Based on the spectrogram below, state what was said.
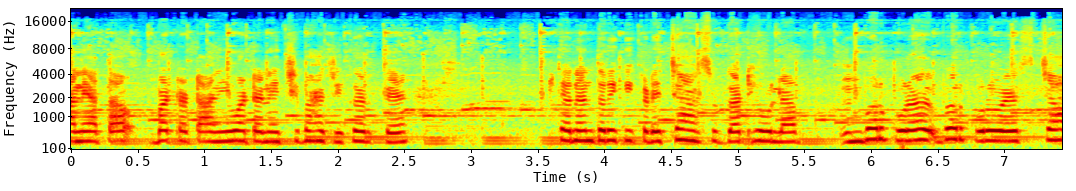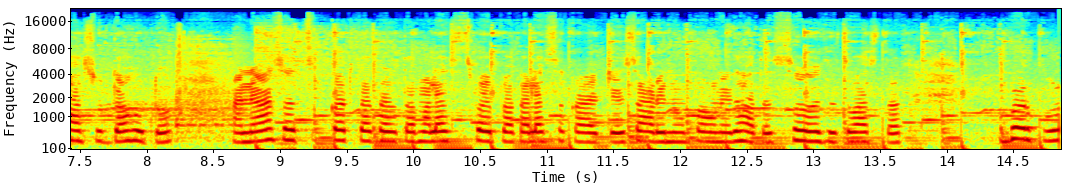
आणि आता बटाटा आणि वाटाण्याची भाजी करते. त्यानंतर एकीकडे चहासुद्धा ठेवला. भरपूर भरपूर वेळेस चहासुद्धा होतो. आणि असंच करता करता मला स्वयंपाकाला सकाळचे साडेनऊ पावणे दहा तर सहजच वाजतात भरपूर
